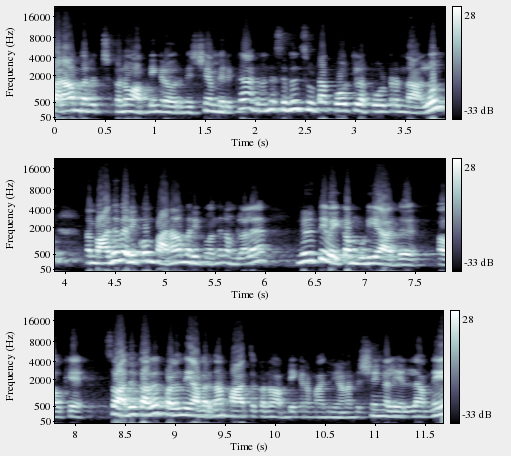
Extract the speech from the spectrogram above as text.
பராமரிச்சுக்கணும் அப்படிங்கிற ஒரு விஷயம் இருக்கு. அது வந்து சிவில் சூட்டா கோர்ட்ல போட்டிருந்தாலும் நம்ம அது வரைக்கும் பராமரிப்பு வந்து நம்மளால நிறுத்தி வைக்க முடியாது. ஓகே ஸோ அதுக்காக குழந்தைய அவர் தான் பார்த்துக்கணும் அப்படிங்கிற மாதிரியான விஷயங்கள் எல்லாமே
